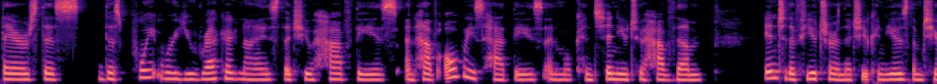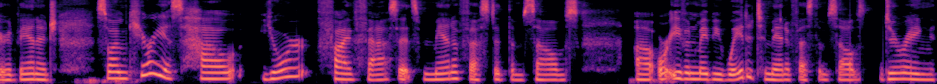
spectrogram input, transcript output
There's this this point where you recognize that you have these and have always had these and will continue to have them into the future and that you can use them to your advantage. So I'm curious how your five facets manifested themselves uh, or even maybe waited to manifest themselves during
